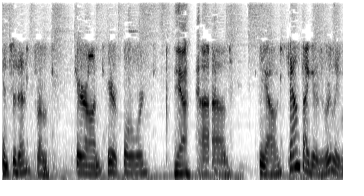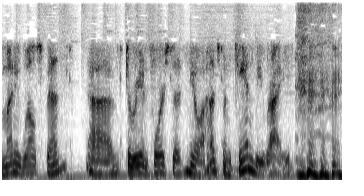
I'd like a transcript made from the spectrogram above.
incident from here on here forward, Yeah. uh, you know, it sounds like it was really money well spent uh, to reinforce that you know a husband can be right.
